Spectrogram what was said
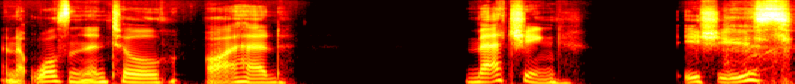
And it wasn't until I had matching issues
